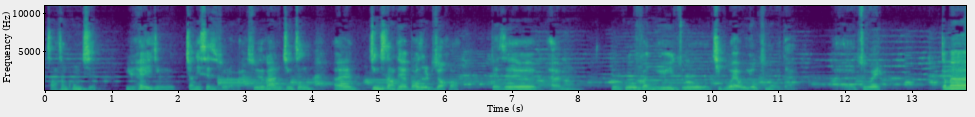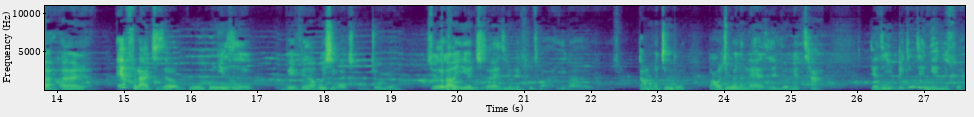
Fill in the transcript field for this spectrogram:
上升空间。于海已经将近三十岁了吧？虽然讲竞争，呃，竞技状态保持得比较好，但是，嗯，如果勿愿意做替补闲话，有可能会得呃转会。葛么，呃，F 啦，其实我个人是非非常欢喜个球员。虽然讲伊个技术还是有眼粗糙，伊个打门个精度、把握机会能力还是有眼差，但是伊毕竟才廿二岁啊，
